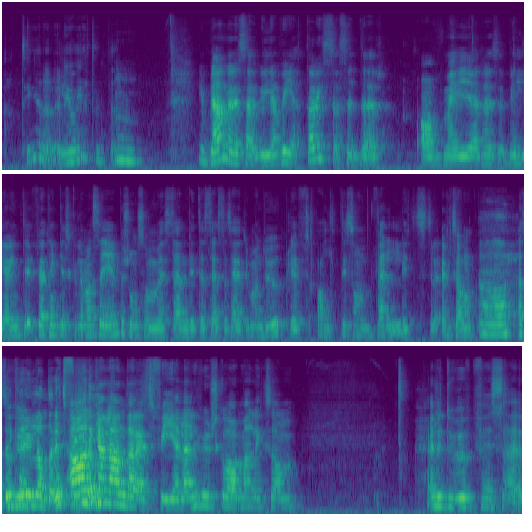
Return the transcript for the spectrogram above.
hantera det? Eller jag vet inte. Mm. Ibland är det så här, vill jag veta vissa sidor av mig eller vill jag inte? För jag tänker, skulle man säga en person som är ständigt är stressad, säga att men du upplevs alltid som väldigt stressad. Liksom, Ja, Alltså det kan hur- ju landa rätt fel. ja, det kan landa rätt fel. Eller hur ska man liksom... Eller du upp, så här,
